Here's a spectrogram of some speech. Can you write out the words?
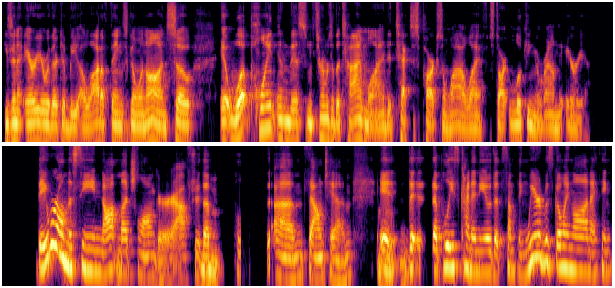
He's in an area where there could be a lot of things going on. So, at what point in this, in terms of the timeline, did Texas Parks and Wildlife start looking around the area? They were on the scene not much longer after the mm-hmm um, found him. Mm-hmm. It the, the police kind of knew that something weird was going on. I think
